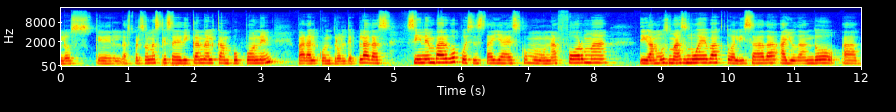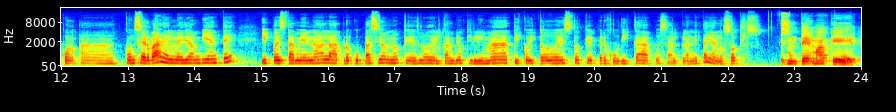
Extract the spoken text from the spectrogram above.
los, que las personas que se dedican al campo ponen para el control de plagas. Sin embargo, pues esta ya es como una forma digamos, más nueva, actualizada, ayudando a, conservar el medio ambiente y pues también a la preocupación, ¿no? Que es lo del cambio climático y todo esto que perjudica pues al planeta y a nosotros. Es un tema que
